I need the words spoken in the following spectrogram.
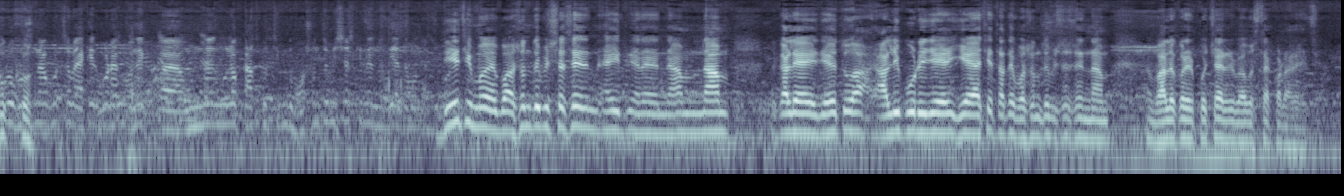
মুখ্য। দিয়েছি বসন্ত বিশ্বাসের এই নাম নাম কালে যেহেতু আলিপুর যে ইয়ে আছে, তাতে বসন্ত বিশ্বাসের নাম ভালো করে প্রচারের ব্যবস্থা করা হয়েছে।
